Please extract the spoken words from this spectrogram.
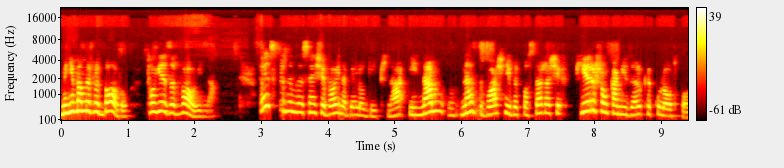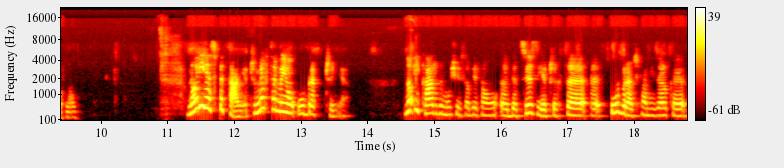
My nie mamy wyboru. To jest wojna. To jest w pewnym sensie wojna biologiczna i nam, nas właśnie wyposaża się w pierwszą kamizelkę kuloodporną. No i jest pytanie, czy my chcemy ją ubrać, czy nie. No i każdy musi sobie tą e, decyzję, czy chce e, ubrać kamizelkę e,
